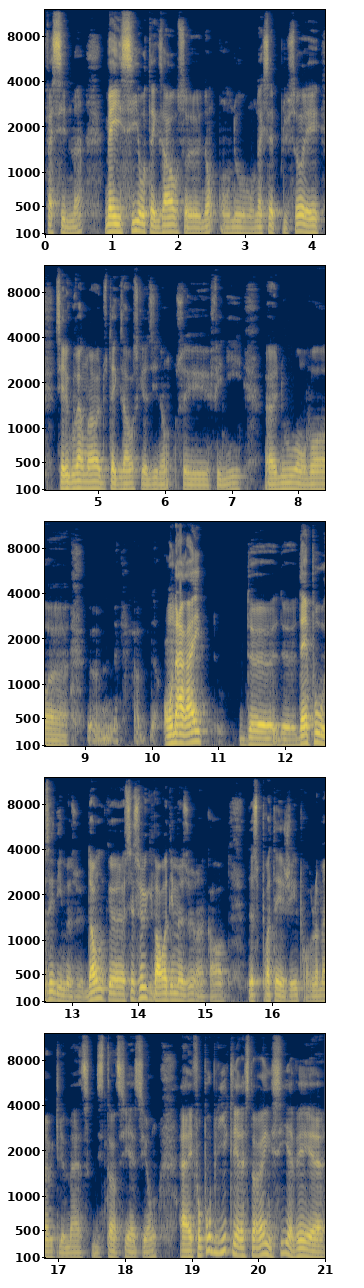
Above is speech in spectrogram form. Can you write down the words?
facilement. Mais ici, au Texas, euh, non, on n'accepte plus ça. Et c'est le gouverneur du Texas qui a dit non, c'est fini. nous, on va... on arrête de d'imposer des mesures. Donc, euh, c'est sûr qu'il va y avoir des mesures encore de se protéger, probablement avec le masque, distanciation. Euh, il faut pas oublier que les restaurants ici avaient euh,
